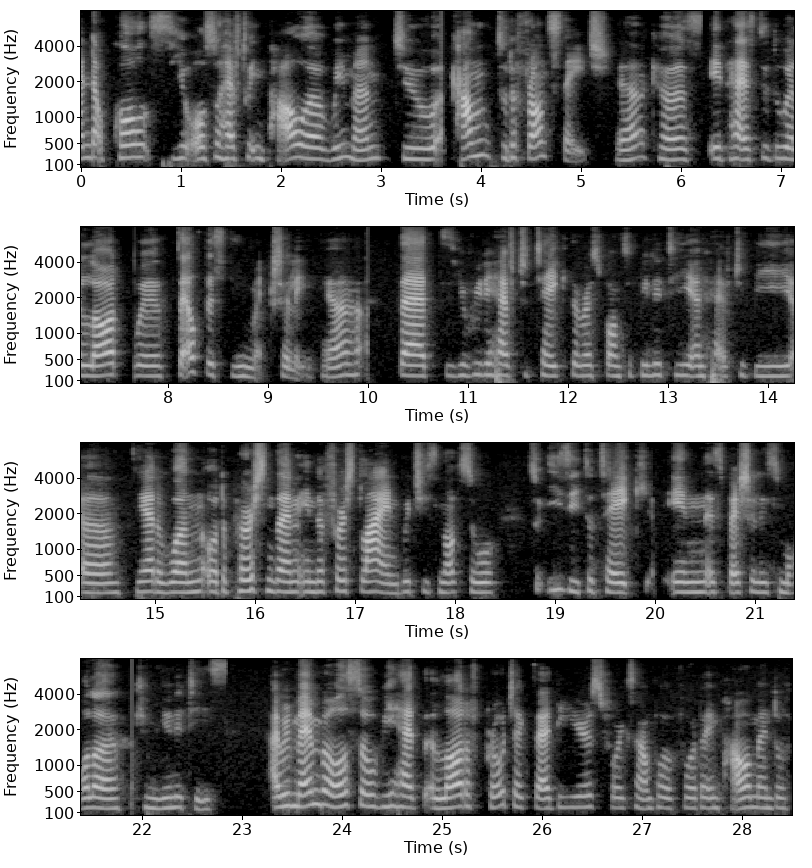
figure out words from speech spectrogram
And of course, you also have to empower women to come to the front stage. Yeah. Because it has to do a lot with self-esteem, actually. Yeah that you really have to take the responsibility and have to be um, yeah the one or the person then in the first line which is not so so easy to take in especially smaller communities. I remember also we had a lot of project ideas for example for the empowerment of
